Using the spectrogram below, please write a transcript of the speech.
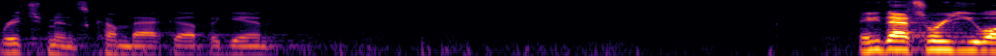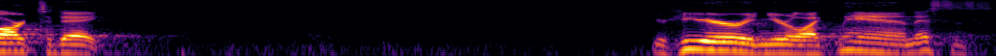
Richmonds come back up again. Maybe that's where you are today. You're here and you're like, man, this is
